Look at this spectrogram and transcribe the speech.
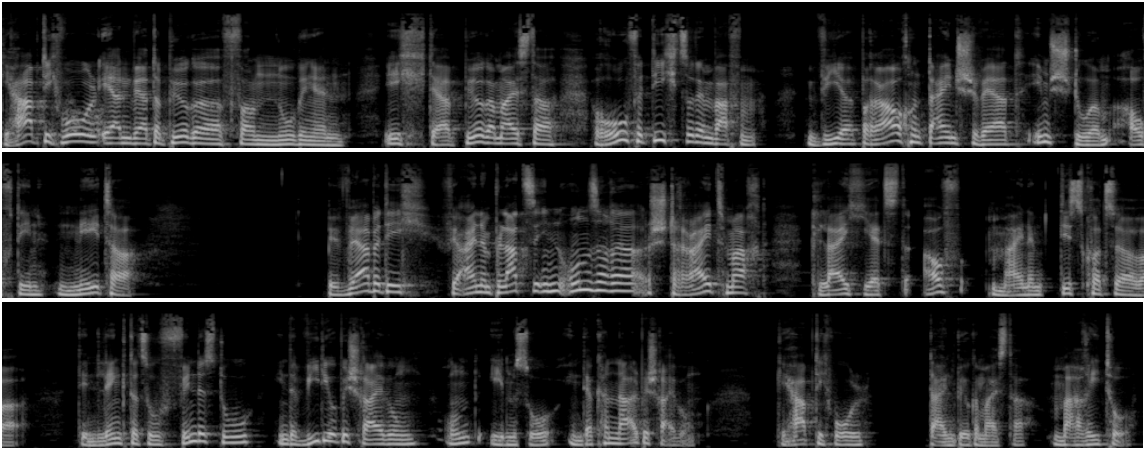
Gehab dich wohl, ehrenwerter Bürger von Nubingen. Ich, der Bürgermeister, rufe dich zu den Waffen. Wir brauchen dein Schwert im Sturm auf den Neter. Bewerbe dich für einen Platz in unserer Streitmacht gleich jetzt auf meinem Discord-Server. Den Link dazu findest du in der Videobeschreibung und ebenso in der Kanalbeschreibung. Gehab dich wohl, dein Bürgermeister Marito.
